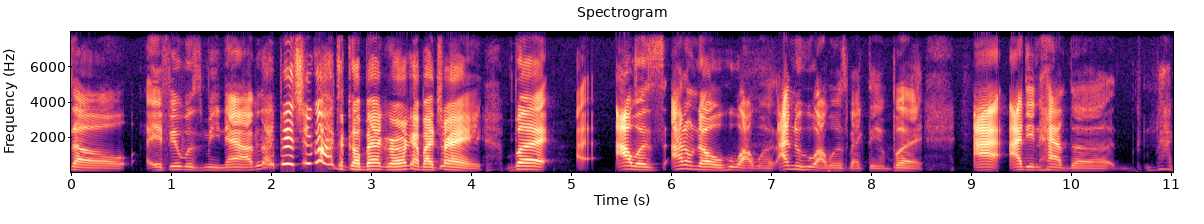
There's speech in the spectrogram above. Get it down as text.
So if it was me now, I'd be like, bitch, you're gonna have to come back, girl. I got my train. But I, I was I don't know who I was. I knew who I was back then, but I I didn't have the not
